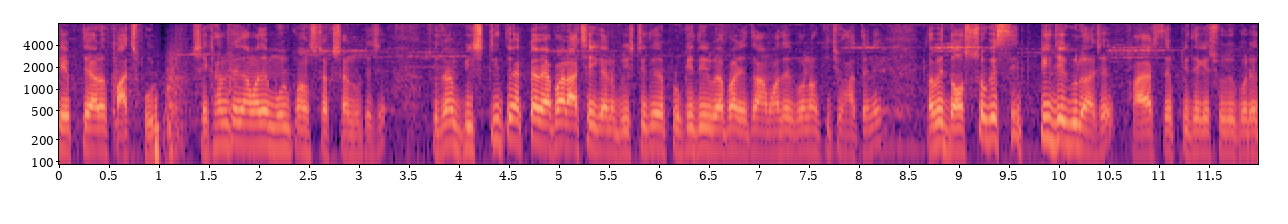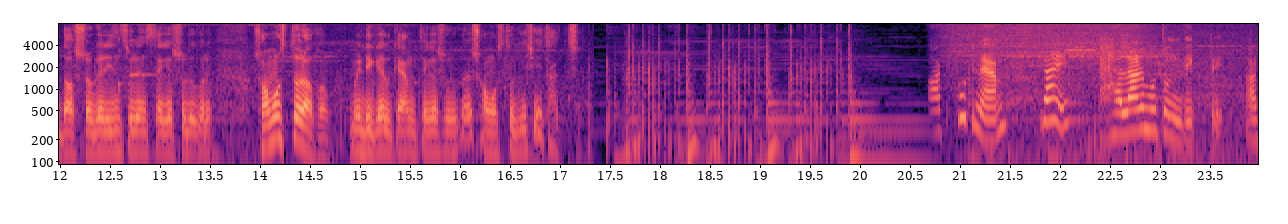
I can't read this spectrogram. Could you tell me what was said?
ডেপতে আরও পাঁচ ফুট, সেখান থেকে আমাদের মূল কনস্ট্রাকশান উঠেছে। সুতরাং বৃষ্টি তো একটা ব্যাপার আছেই কেন? বৃষ্টিতে প্রকৃতির ব্যাপার, এ তো আমাদের কোনো কিছু হাতে নেই। তবে দর্শকের সেফটি যেগুলো আছে ফায়ার সেফটি থেকে শুরু করে, দর্শকের ইন্স্যুরেন্স থেকে শুরু করে, সমস্ত রকম মেডিকেল ক্যাম্প থেকে শুরু করে সমস্ত কিছুই থাকছে। আট ফুট র্যাম্প প্রায় ভেলার মতন দেখতে, আর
